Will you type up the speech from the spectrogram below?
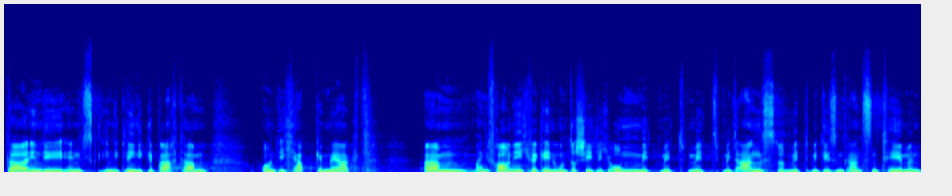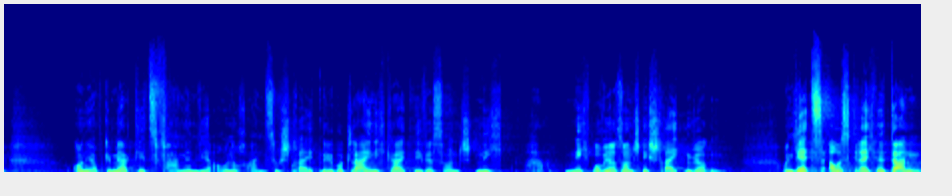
da in die, in, in die Klinik gebracht haben und ich habe gemerkt, ähm, meine Frau und ich, wir gehen unterschiedlich um mit, mit, mit, mit Angst und mit, mit diesen ganzen Themen. Und ich habe gemerkt, jetzt fangen wir auch noch an zu streiten über Kleinigkeiten, die wir sonst nicht, nicht wo wir sonst nicht streiten würden. Und jetzt ausgerechnet dann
